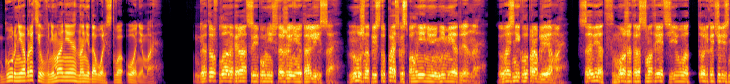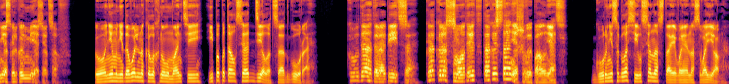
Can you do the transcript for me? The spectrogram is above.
Гур не обратил внимания на недовольство Онима. «Готов план операции по уничтожению Талиса. Нужно приступать к исполнению немедленно. Возникла проблема. Совет может рассмотреть его только через несколько месяцев». Оним недовольно колыхнул мантией и попытался отделаться от Гура. «Куда торопиться? Как рассмотрит, так и станешь выполнять». Гур не согласился, настаивая на своем.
